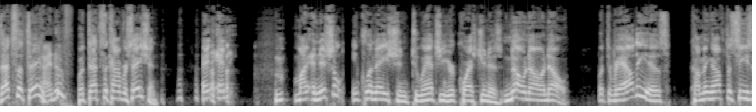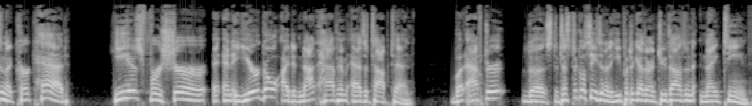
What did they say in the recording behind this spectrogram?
That's the thing. Kind of. But that's the conversation. And, and my initial inclination to answer your question is no, no, no. But the reality is, coming off the season that Kirk had, he is for sure. And a year ago, I did not have him as a top 10. But after the statistical season that he put together in 2019,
